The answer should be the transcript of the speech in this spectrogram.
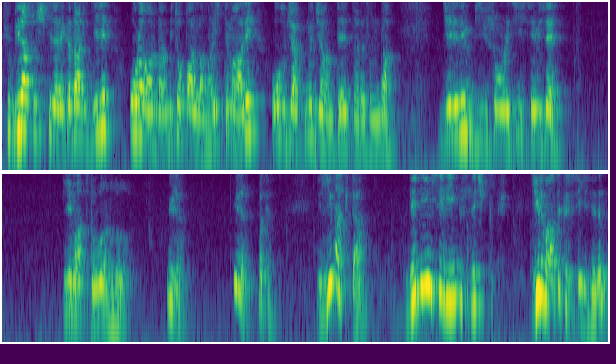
şu 1.62'lere kadar gelip oralardan bir toparlama ihtimali olacak mı Cante tarafında. Gelelim bir sonraki hissemize. Limak Doğu Anadolu. Güzel. Güzel. Bakın. Limak'ta dediğim seviyenin üstüne çıktık. 26.48 dedim.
